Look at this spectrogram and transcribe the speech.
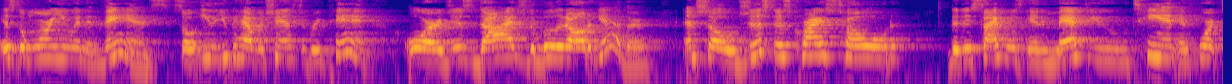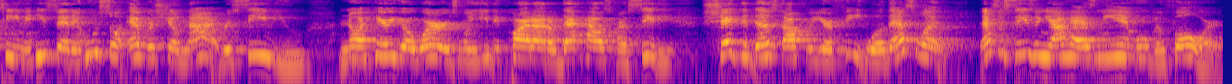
is to warn you in advance. So either you can have a chance to repent or just dodge the bullet altogether. And so, just as Christ told the disciples in Matthew 10 and 14, and he said, And whosoever shall not receive you, nor hear your words when ye depart out of that house or city, shake the dust off of your feet. Well, that's what, that's the season Yah has me in moving forward.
